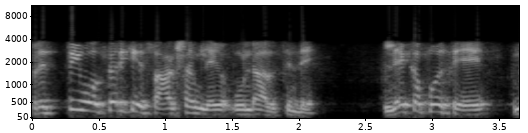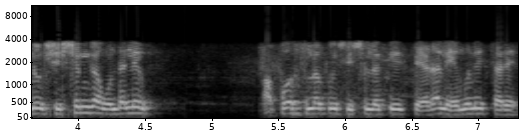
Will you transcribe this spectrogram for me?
ప్రతి ఒక్కరికి సాక్ష్యం లే ఉండాల్సిందే. లేకపోతే నువ్వు శిష్యునిగా ఉండలేవు. అపోస్తులకు శిష్యులకి తేడాలు ఏమున్నాయి? సరే.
